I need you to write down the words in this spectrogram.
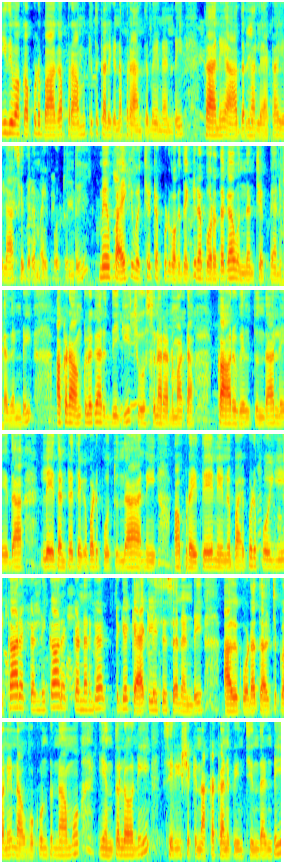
ఇది ఒకప్పుడు బాగా ప్రాముఖ్యత కలిగిన ప్రాంతమేనండి. కానీ ఆదరణ లేక ఇలా శిథిరమైపోతుంది మేము పైకి వచ్చేటప్పుడు ఒక దగ్గర బురదగా ఉందని చెప్పాను కదండి. అక్కడ అంకుల్ గారు దిగి చూస్తున్నారనమాట కారు వెళ్తుందా లేదా? లేదంటే దిగబడిపోతుందా అని. అప్పుడైతే నేను భయపడిపోయి కారు ఎక్కండి కారు ఎక్కండి అని గట్టిగా కేకలేసేసానండి. అవి కూడా తలుచుకొని నవ్వుకుంటున్నాము. ఇంతలోని శిరీషకి నక్క కనిపించిందండి.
